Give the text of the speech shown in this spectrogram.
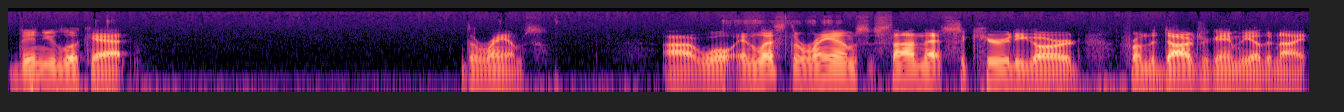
Then you look at the Rams. Uh, well, unless the Rams sign that security guard from the Dodger game the other night,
